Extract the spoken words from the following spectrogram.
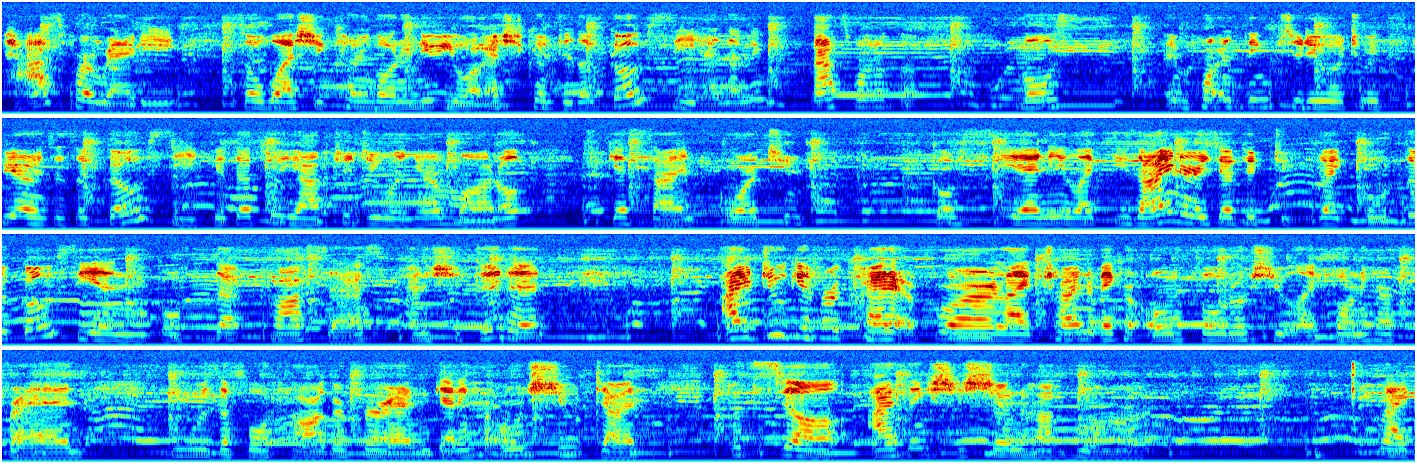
passport ready. So what? She couldn't go to New York and she couldn't do the go see. And I think that's one of the most important things to do to experience is a go see because that's what you have to do when you're a model to get signed or to go see any like designers. You have to do like go to the go see and go through that process. And she didn't. I do give her credit for like trying to make her own photo shoot, like phoning her friend who was a photographer and getting her own shoot done. But still, I think she shouldn't have more. Like,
